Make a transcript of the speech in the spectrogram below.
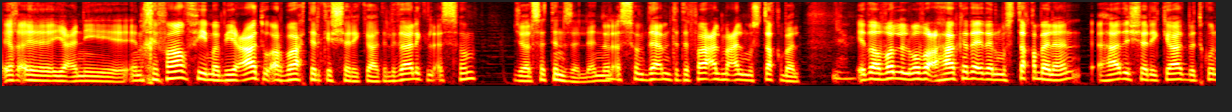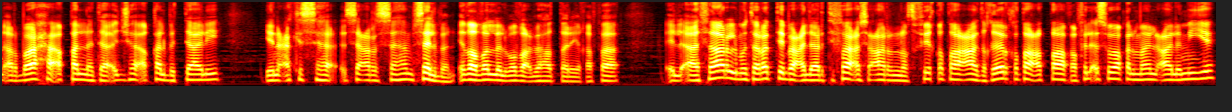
آه، يعني انخفاض في مبيعات وأرباح تلك الشركات، لذلك الأسهم جالسة تنزل لأنه الأسهم دائما تتفاعل مع المستقبل. نعم. إذا ظل الوضع هكذا إذا مستقبلا هذه الشركات بتكون أرباحها أقل نتائجها أقل بالتالي ينعكس سعر السهم سلبا إذا ظل الوضع بهالطريقه فالاثار المترتبة على ارتفاع أسعار النفط في قطاعات غير قطاع الطاقة في الأسواق المال العالمية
